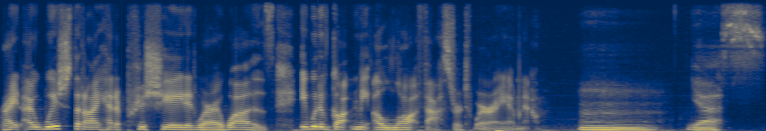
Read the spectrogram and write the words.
right? I wish that I had appreciated where I was. It would have gotten me a lot faster to where I am now. Mm, yes,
